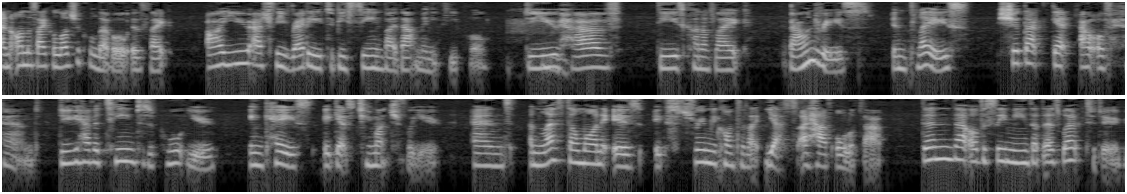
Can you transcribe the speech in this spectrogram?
And on the psychological level is like, are you actually ready to be seen by that many people? Do you mm. have these kind of like boundaries in place should that get out of hand? Do you have a team to support you in case it gets too much for you? And unless someone is extremely confident, like, yes, I have all of that, then that obviously means that there's work to do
